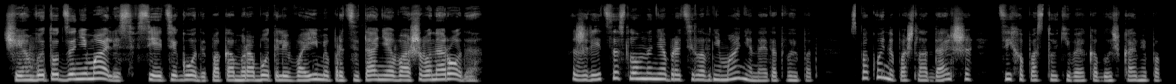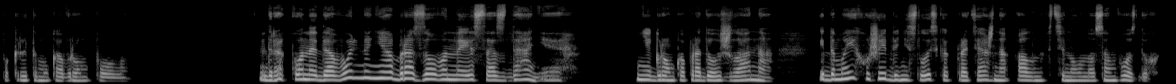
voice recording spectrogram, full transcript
«Чем вы тут занимались все эти годы, пока мы работали во имя процветания вашего народа?» Жрица словно не обратила внимания на этот выпад, спокойно пошла дальше, тихо постукивая каблучками по покрытому ковром полу. «Драконы довольно необразованные создания», — негромко продолжила она, и до моих ушей донеслось, как протяжно Аллан втянул носом воздух.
